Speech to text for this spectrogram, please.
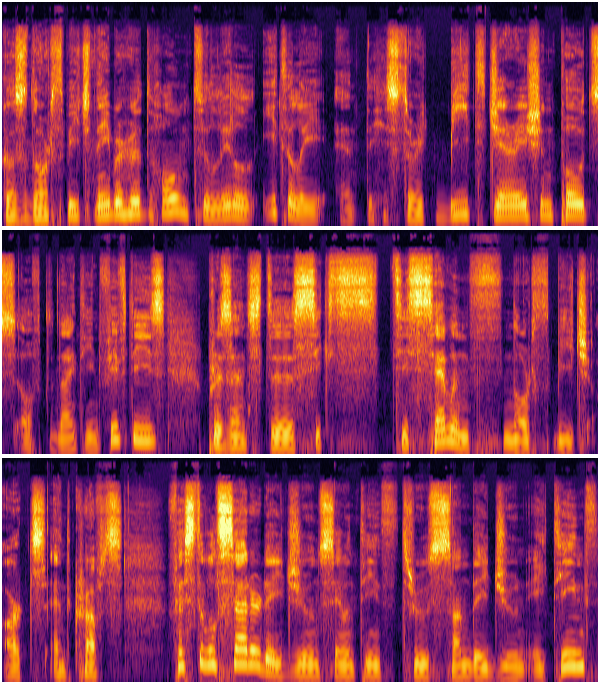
Francisco's North Beach neighborhood, home to Little Italy and the historic Beat Generation poets of the 1950s, presents the 67th North Beach Arts and Crafts Festival Saturday, June 17th through Sunday, June 18th.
